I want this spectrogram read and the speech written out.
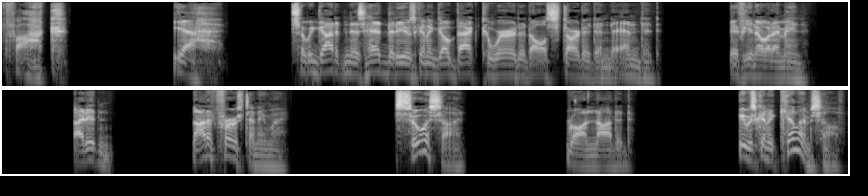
Fuck. Yeah. So he got it in his head that he was going to go back to where it had all started and ended. If you know what I mean. I didn't. Not at first, anyway. Suicide? Ron nodded. He was going to kill himself.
